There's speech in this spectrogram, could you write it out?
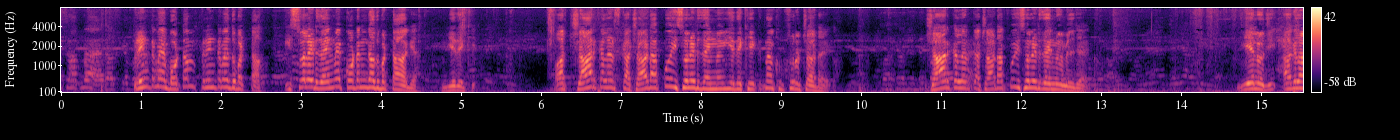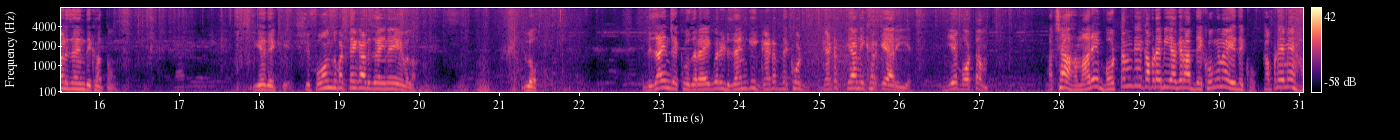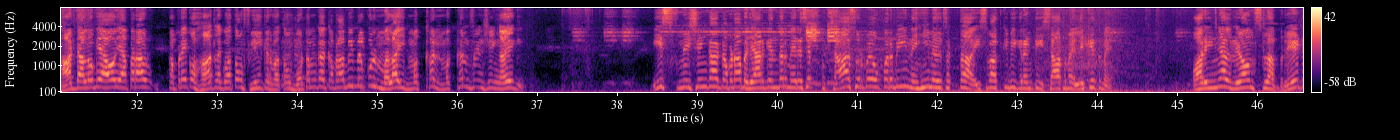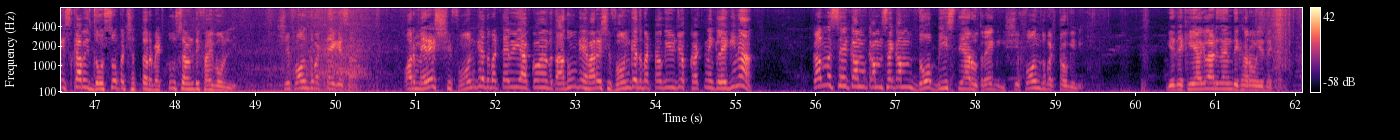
प्रिंट में बॉटम प्रिंट में दुपट्टा। इस वाले डिज़ाइन में कॉटन का दुपट्टा आ गया। ये देखिए। और चार कलर्स का चार्ट आपको इस वाले डिज़ाइन में ये देखिए कितना खूबसूरत चार्ट आएगा। चार कलर का चार्ट आपको इस वाले डिज़ाइन में मिल जाएगा। ये लो जी, अगला डिज़ाइन दिखाता हूँ। ये देखिए शिफोन दुपट्टे का डिज़ाइन है ये वाला। लो। डिज़ाइन देखो जरा, एक बार डिज़ाइन की गेटअप देखो गेटअप क्या निखर के आ रही है। ये बॉटम अच्छा हमारे बॉटम के कपड़े भी अगर आप देखोगे ना, ये देखो, कपड़े में हाथ डालोगे, आओ यहाँ पर आप कपड़े को हाथ लगवाता हूँ फील करवाता हूँ। बॉटम का कपड़ा भी बिल्कुल मलाई, मक्खन मक्खन फिनिशिंग आएगी। इस फिनिशिंग का कपड़ा बाज़ार के अंदर मेरे से पचास रुपए ऊपर भी नहीं मिल सकता, इस बात की भी गारंटी साथ में लिखित में। ओरिजिनल रेन स्लब रेट इसका भी दो सौ पचहत्तर रुपए two seventy five only chiffon दुपट्टे के साथ। और मेरे शिफोन के दुपट्टे भी आपको मैं बता दूँ कि हमारे शिफोन के दुपट्टों की जो कट निकलेगी ना कम से कम कम से कम दो बीस तैयार उतरेगी, शिफोन दुपट्टों की भी। ये देखिए, अगला डिज़ाइन दिखा रहा हूँ, ये देखिए।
